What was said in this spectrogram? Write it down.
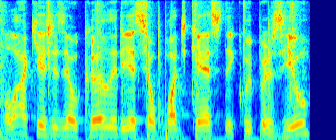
Olá, aqui é Gisele Culler e esse é o podcast da Equippers Hill.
